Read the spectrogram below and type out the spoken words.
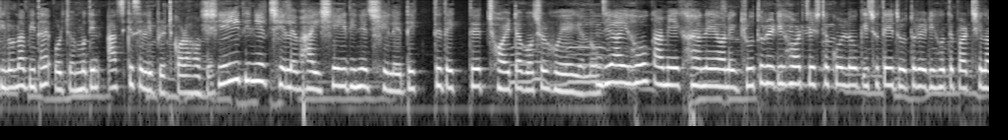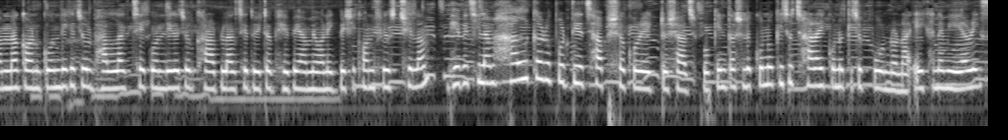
ছিল না বিধায় ওর জন্মদিন আজকে সেলিব্রেট করা হবে। সেই দিনের ছেলে ভাই, সেই দিনের ছেলে, দেখতে দেখতে ছয়টা বছর হয়ে গেল। যাই হোক, আমি এখানে অনেক দ্রুত রেডি হওয়ার চেষ্টা করলেও কিছুতেই দ্রুত রেডি হতে পারছিলাম না, কারণ কোন দিকে চুল ভালো লাগছে, কোন দিকে চুল খারাপ লাগছে, দুইটা ভেবে আমি অনেক বেশি কনফিউজ ছিলাম। ভেবেছিলাম হালকার উপর দিয়ে ছাপসা করে একটু সাজবো, কিন্তু আসলে কোনো কিছু ছাড়াই কোনো কিছু পূর্ণ না। এইখানে আমি ইয়াররিংস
